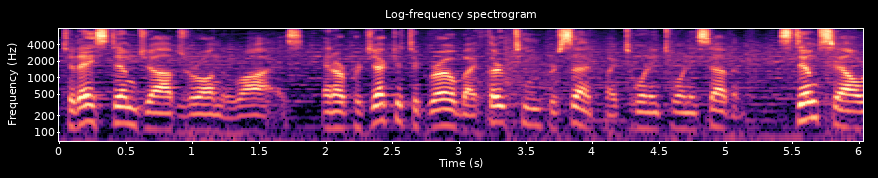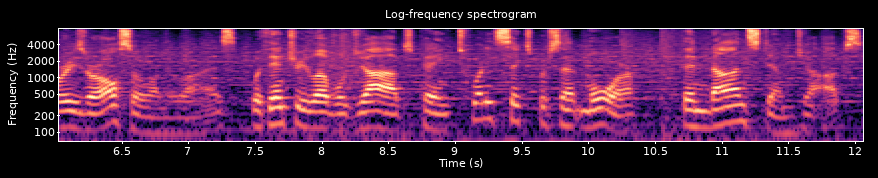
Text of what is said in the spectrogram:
Today, STEM jobs are on the rise and are projected to grow by 13% by 2027. STEM salaries are also on the rise, with entry-level jobs paying 26% more than non-STEM jobs,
